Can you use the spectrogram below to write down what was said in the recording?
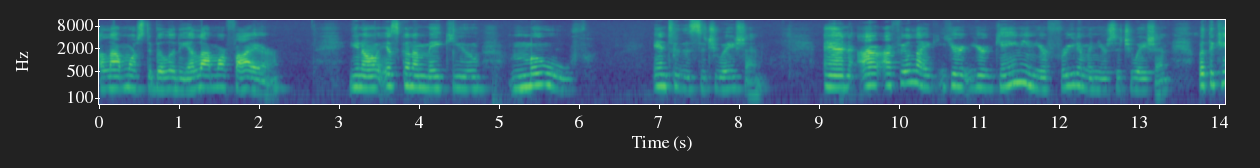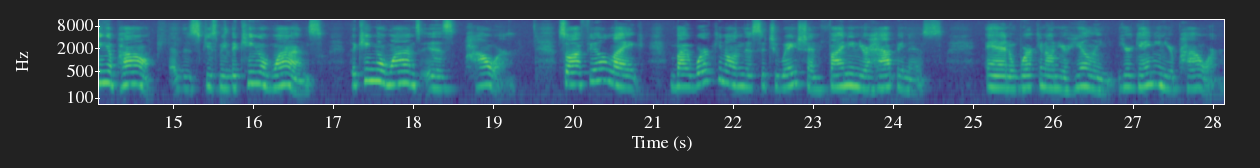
a lot more stability, a lot more fire. You know, it's going to make you move into the situation. And I, I, feel like you're you're gaining your freedom in your situation. But the King of Pound, uh, excuse me, the King of Wands, the King of Wands is power. So I feel like by working on this situation, finding your happiness and working on your healing, you're gaining your power.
